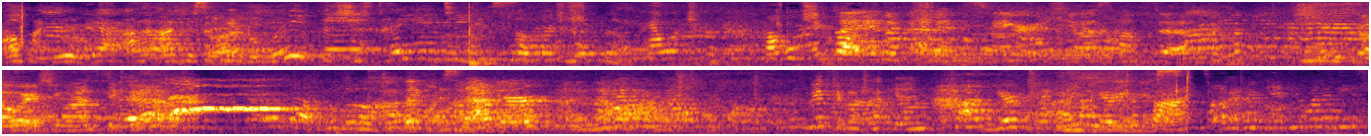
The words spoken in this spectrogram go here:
Oh my goodness. I, I just can't believe that she's taking to this so much with the power chair. She It's that independent spirit. She just wants to go where she wants to go. never. We have to go check in. You're taking care of your fine, so I'm going to give you one of these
